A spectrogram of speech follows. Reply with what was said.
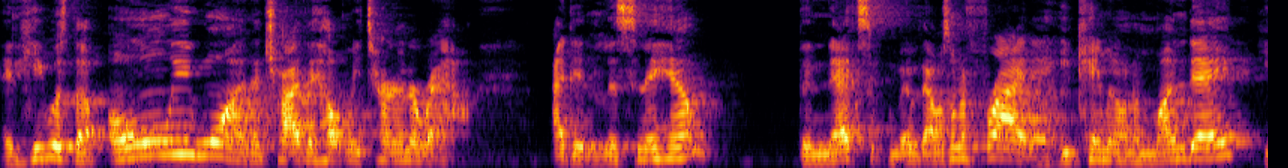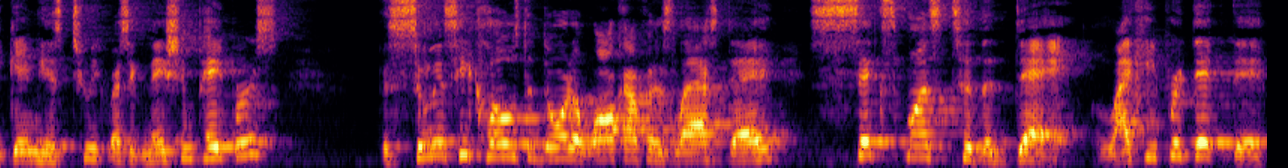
And he was the only one that tried to help me turn it around. I didn't listen to him. The next, that was on a Friday. He came in on a Monday. He gave me his two week resignation papers. As soon as he closed the door to walk out for his last day, six months to the day, like he predicted,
